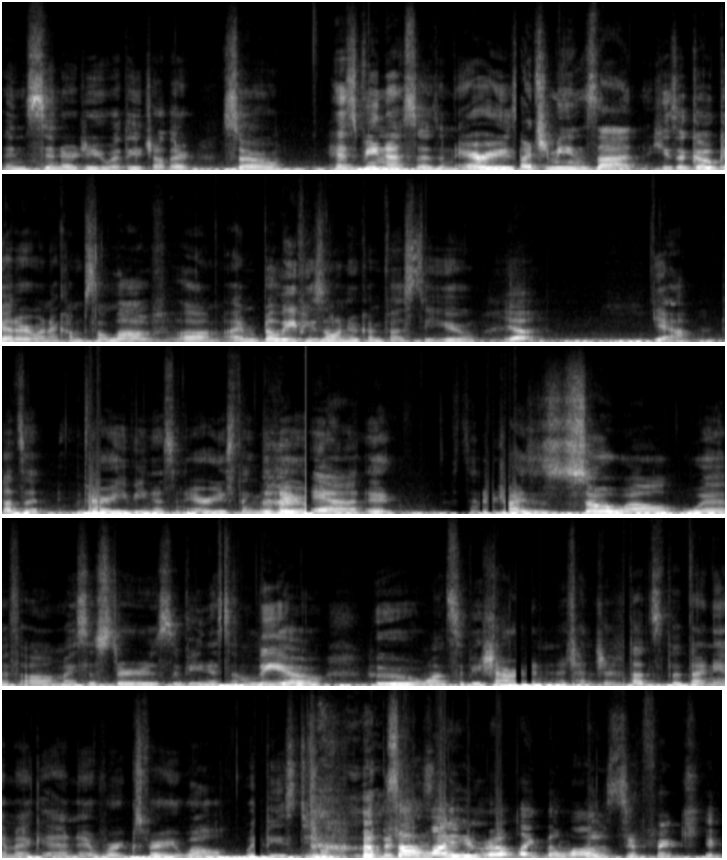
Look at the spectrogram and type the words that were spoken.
in synergy with each other. So his Venus is in Aries, which means that he's a go getter when it comes to love. Um, I believe he's the one who confessed to you. yeah. Yeah, that's a very Venus and Aries thing to do, and it synergizes so well with um, my sister's Venus and Leo, who wants to be showered in attention. That's the dynamic, and it works very well with these two. Is that why you wrote like the wow super cute?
